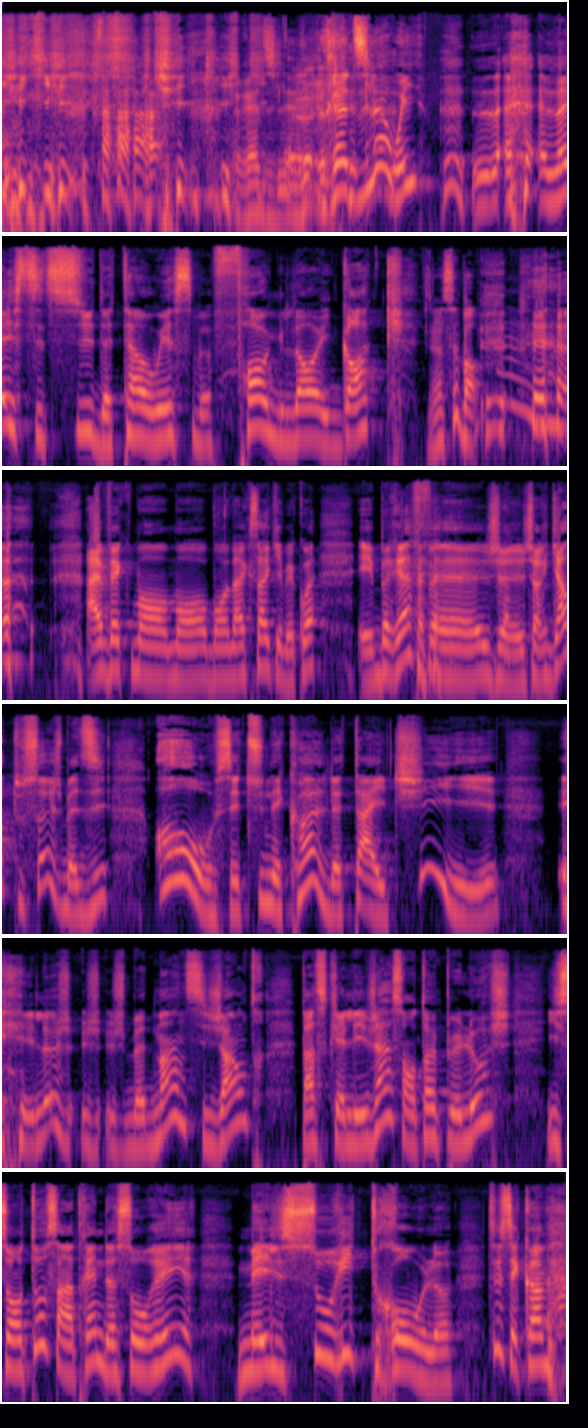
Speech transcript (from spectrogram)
qui, qui, qui- qui- Redis-le. Re- Redis-le, oui. l'institut de taoïsme Feng Loi Gok Ah, C'est bon. avec mon, mon, mon accent québécois. Et bref, euh, je, je regarde tout ça et je me dis Oh, c'est une école de Tai Chi. Et là, je, me demande si j'entre parce que les gens sont un peu louches. Ils sont tous en train de sourire, mais ils sourient trop, là. Tu sais, c'est comme...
